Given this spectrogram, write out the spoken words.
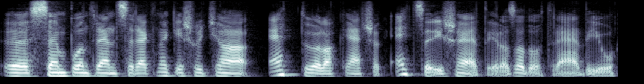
ö, szempontrendszereknek, és hogyha ettől akár csak egyszer is eltér az adott rádió,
